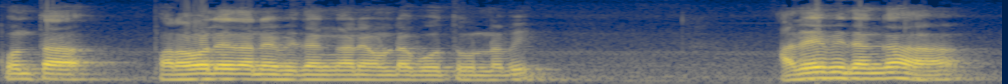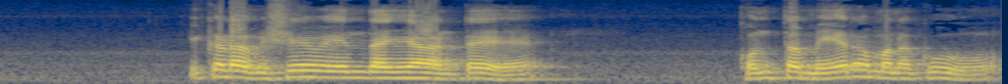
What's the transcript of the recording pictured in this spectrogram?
కొంత పర్వాలేదనే విధంగానే ఉండబోతున్నవి అదేవిధంగా ఇక్కడ విషయం ఏందయ్యా అంటే కొంతమేర మనకు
